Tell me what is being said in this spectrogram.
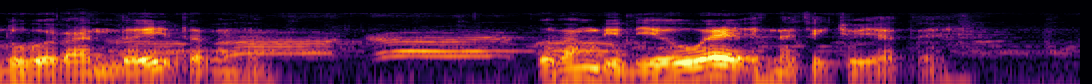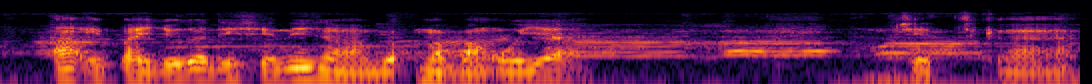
luhuran deui teh. Urang di dieu we nah cek cuya teh ah ipai juga di sini sama, sama bang uya. Cek ka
